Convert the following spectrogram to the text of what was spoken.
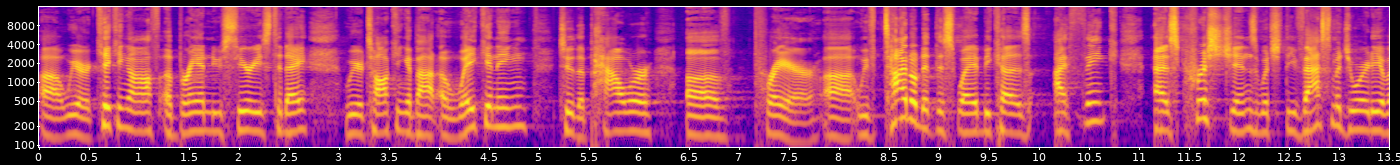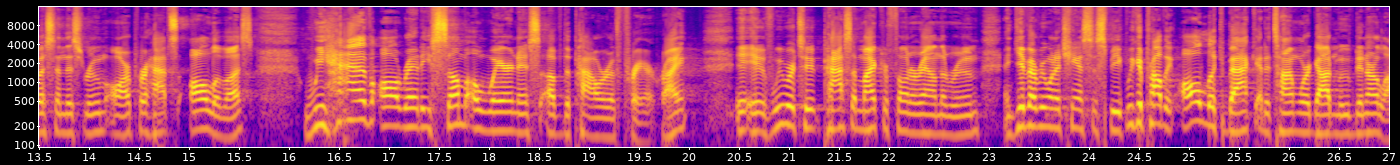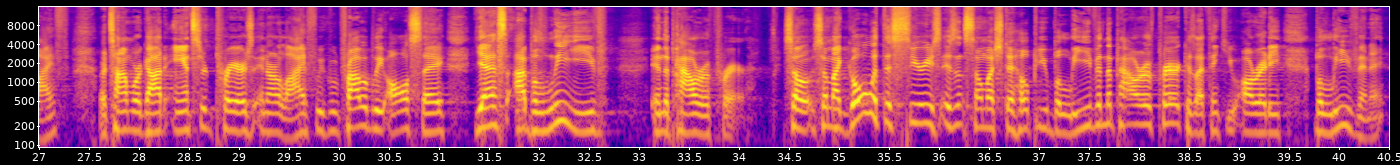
uh, we are kicking off a brand new series today. We are talking about awakening to the power of prayer. Uh, we've titled it this way because I think as Christians, which the vast majority of us in this room are, perhaps all of us, we have already some awareness of the power of prayer, right? If we were to pass a microphone around the room and give everyone a chance to speak, we could probably all look back at a time where God moved in our life, or a time where God answered prayers in our life. We could probably all say, Yes, I believe in the power of prayer. So, so my goal with this series isn't so much to help you believe in the power of prayer, because I think you already believe in it.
